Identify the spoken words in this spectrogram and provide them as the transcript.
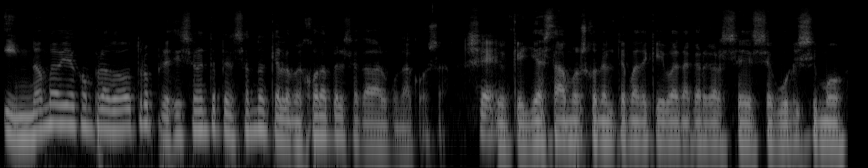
Y no me había comprado otro precisamente pensando que a lo mejor Apple sacaba alguna cosa. Que ya estábamos con el tema de que iban a cargarse segurísimo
